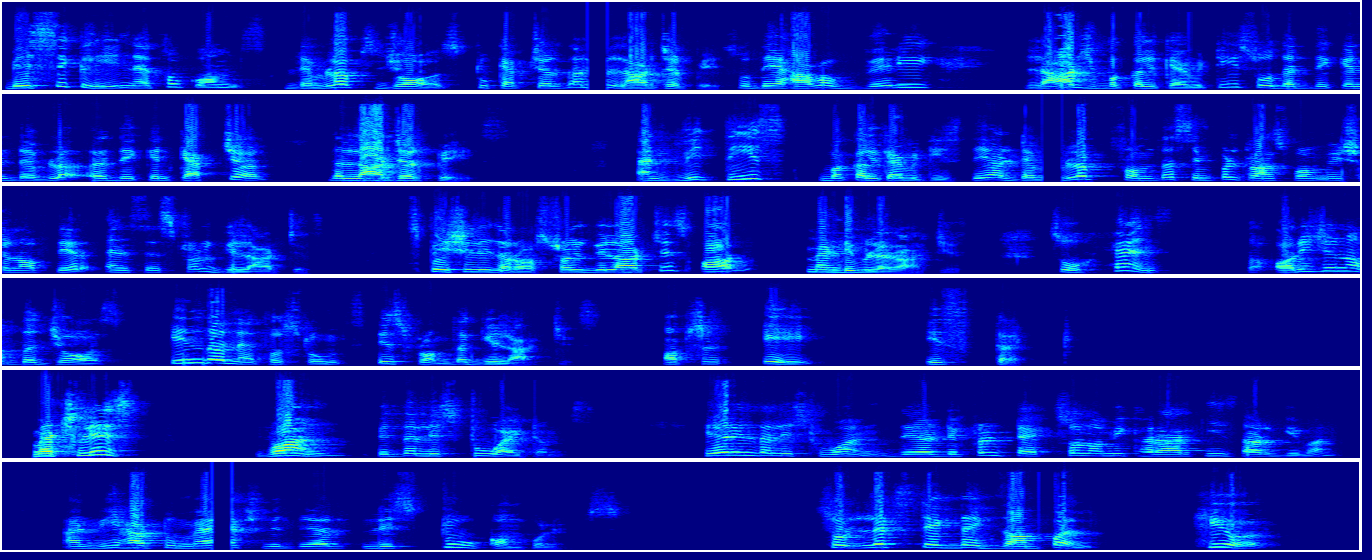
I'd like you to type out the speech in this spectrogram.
Basically, gnathostomes develops jaws to capture the larger prey. So they have a very large buccal cavity so that they can develop, uh, they can capture the larger prey. And with these buccal cavities, they are developed from the simple transformation of their ancestral gill arches, especially the rostral gill arches or mandibular arches. So hence, the origin of the jaws in the gnathostomes is from the gill arches. Option A is correct. Match list 1 with the list 2 items. Here in the list 1, there are different taxonomic hierarchies are given and we have to match with their list 2 components. So let's take the example here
